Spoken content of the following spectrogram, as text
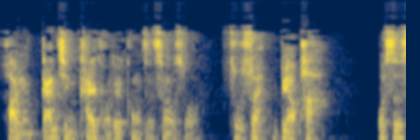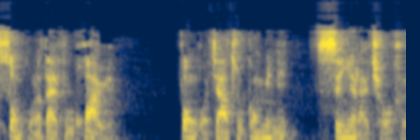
华元赶紧开口对公子策说：“主帅，你不要怕，我是宋国的大夫华元，奉我家主公命令，深夜来求和。”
